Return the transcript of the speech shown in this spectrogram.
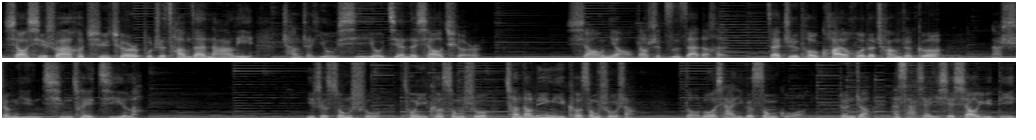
小蟋蟀和蛐蛐儿不知藏在哪里，唱着又细又尖的小曲儿。小鸟倒是自在的很，在枝头快活地唱着歌，那声音清脆极了。一只松鼠从一棵松树窜到另一棵松树上，抖落下一个松果，跟着还洒下一些小雨滴，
